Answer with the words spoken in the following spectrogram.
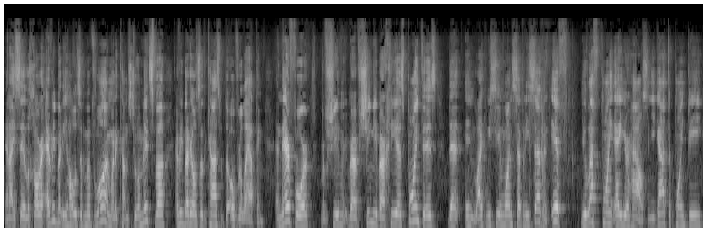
and I say lechora. Everybody holds a mivloim when it comes to a mitzvah. Everybody holds the concept of overlapping, and therefore Rav Shimi, Rav Shimi Bar Chiya's point is that in like we see in 177, if you left point A your house and you got to point B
